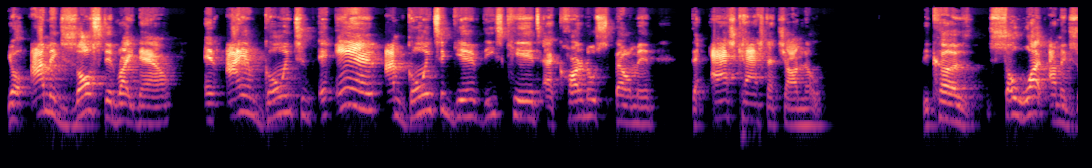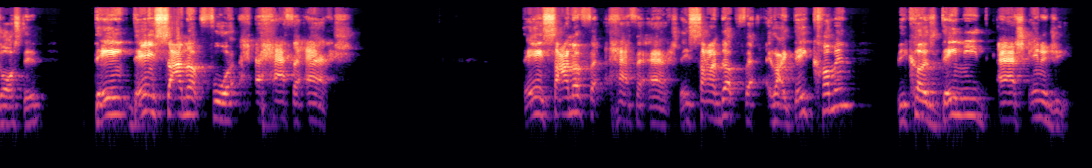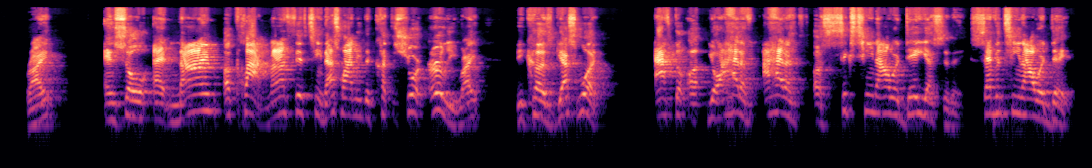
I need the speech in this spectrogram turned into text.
Yo, I'm exhausted right now, and I am going to, and I'm going to give these kids at Cardinal Spellman the ash cash that y'all know because so what? I'm exhausted. They ain't they ain't signed up for a half a ash. They ain't signed up for half a ash. They signed up for like they coming because they need ash energy, right? And so at nine o'clock, 9:15, that's why I need to cut the short early, right? Because guess what? After a, yo, I had a I had a, a 16 hour day yesterday, 17 hour day.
